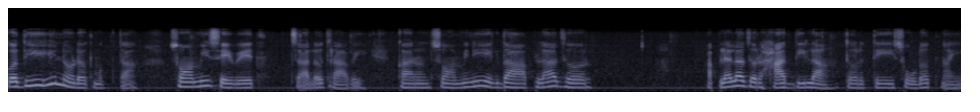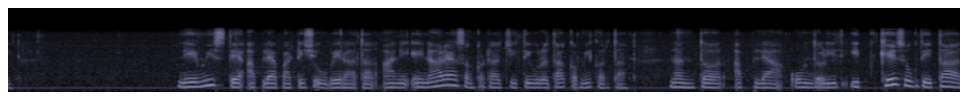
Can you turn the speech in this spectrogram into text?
कधीही न डगमगता स्वामी सेवेत चालत राहावे. कारण स्वामीनी एकदा आपला जर आपल्याला जर हात दिला तर ते सोडत नाही. नेहमीच ते आपल्या पाठीशी उभे राहतात आणि येणाऱ्या संकटाची तीव्रता कमी करतात. नंतर आपल्या ओंजळीत इतके सुख देतात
